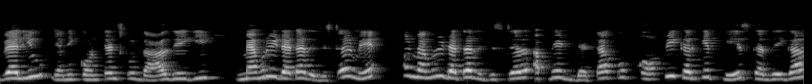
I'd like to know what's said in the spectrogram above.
वैल्यू यानी कंटेंट्स को डाल देगी। मेमोरी डाटा रजिस्टर में और मेमोरी डाटा रजिस्टर अपने डाटा को कॉपी करके प्लेस कर देगा।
